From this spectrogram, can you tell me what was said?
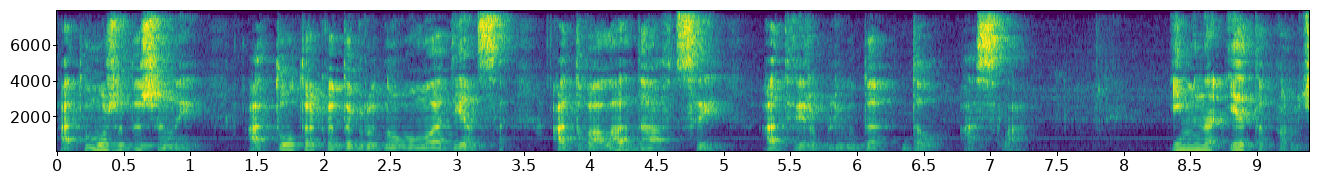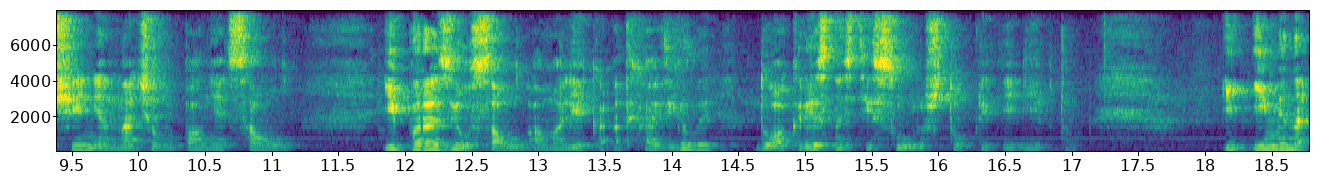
от мужа до жены, от отрока до грудного младенца, от вала до овцы, от верблюда до осла. Именно это поручение начал выполнять Саул. И поразил Саул Амалека от Хавилы до окрестностей Сура, что пред Египтом. И именно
